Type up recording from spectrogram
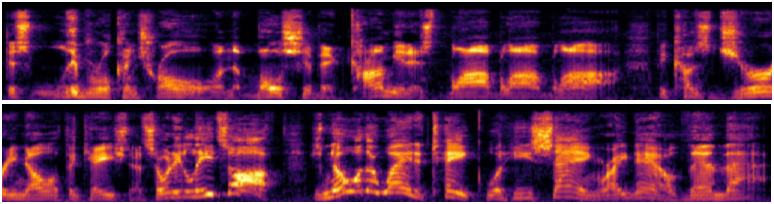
this liberal control and the Bolshevik, communist, blah, blah, blah, because jury nullification. That's so what he leads off. There's no other way to take what he's saying right now than that.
